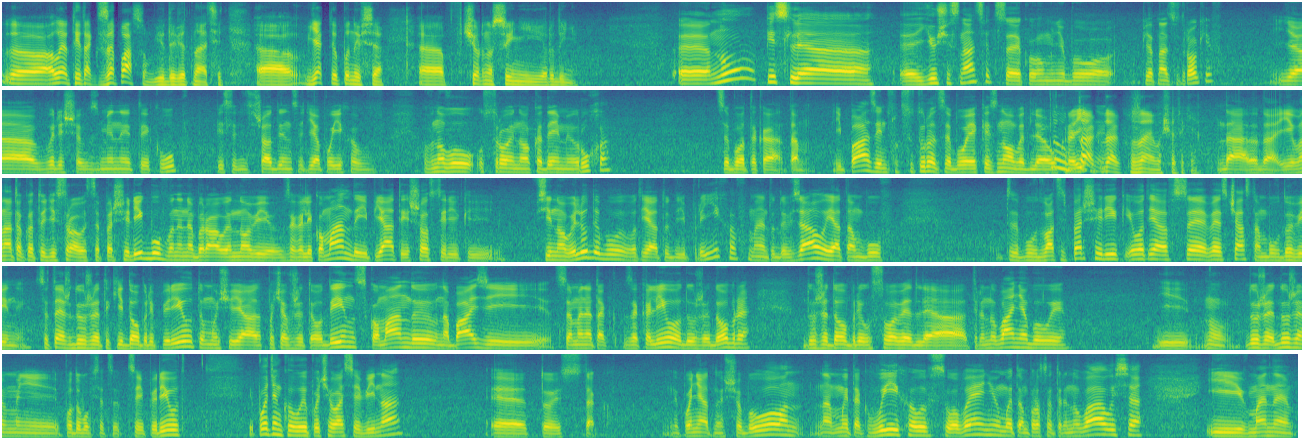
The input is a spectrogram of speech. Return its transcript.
Е, Але ти так з запасом Ю-19. Е, Як ти опинився е, в чорно-синій родині? Е, ну, після е, Ю-16, це коли мені було 15 років, я вирішив змінити клуб. Після 11 я поїхав в нову устроєну академію руха. Це була така там і база, інфраструктура, це було якесь нове для України. Ну, так, так, знаємо, що таке. Да, да, да. І вона тільки тоді строїлася. Це перший рік був. Вони набирали нові взагалі команди, і п'ятий, і шостий рік. І всі нові люди були. От я туди приїхав, мене туди взяли. Я там був. Це був 21 рік, і от я все весь час там був до війни. Це теж дуже такий добрий період, тому що я почав жити один з командою на базі. І це мене так закаліло дуже добре. Дуже добрі условия для тренування були. І ну, дуже, дуже мені подобався це- цей період. І потім, коли почалася війна, е, тобто так, непонятно, що було. Ми так виїхали в Словенію, ми там просто тренувалися. І в мене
